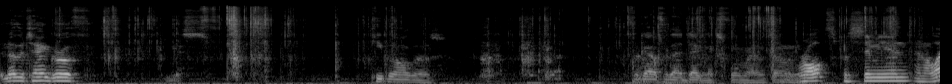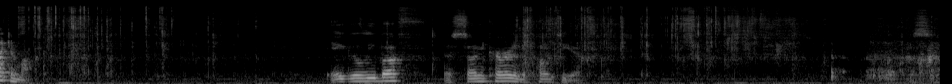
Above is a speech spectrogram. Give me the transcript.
Another Tangrowth. Keeping all those. Look out for that deck next format, I'm telling you. Ralts, Passimian, and a Lycanroc. Igglybuff, a Sunkern, and a Ponyta. Let's see how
